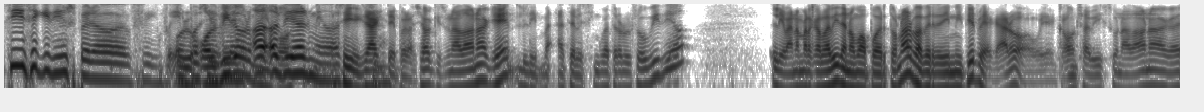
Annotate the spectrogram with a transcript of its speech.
Sí, sé qui dius, però impossible. olvido Ol- hormigos. Olvido hormigos. Sí, exacte, però això, que és una dona que li, a Telecinc va treure el seu vídeo, li van amargar la vida, no va poder tornar, va haver de dimitir, perquè, claro, com s'ha vist una dona que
